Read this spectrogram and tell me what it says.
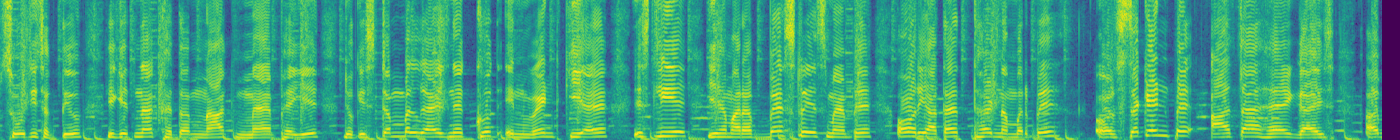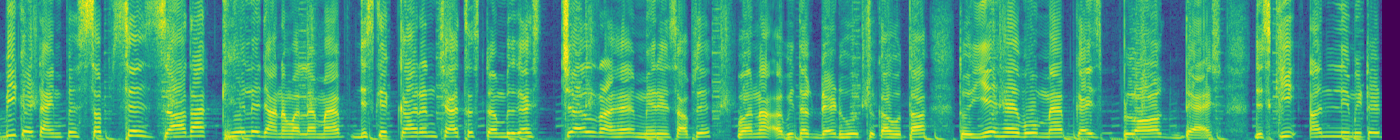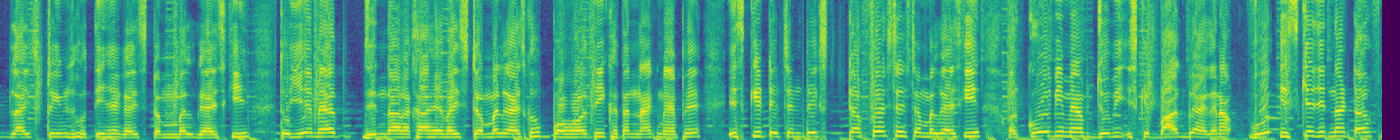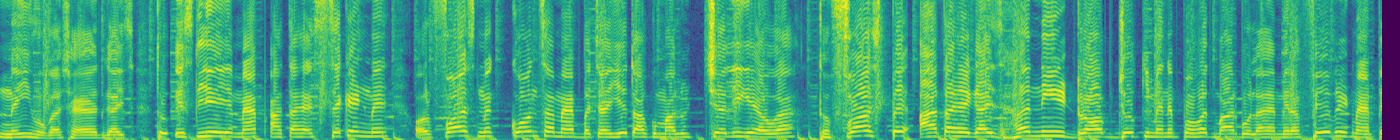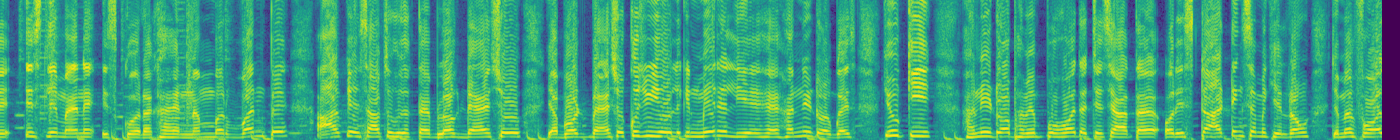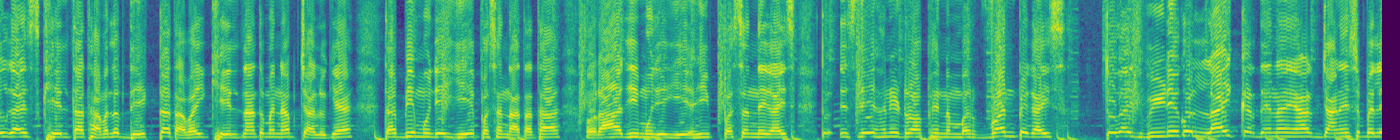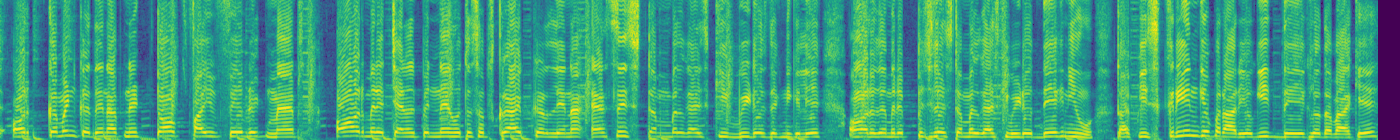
सोच ही सकते हो कि कितना खतरनाक मैप है ये, जो कि स्टम्बल गाइज़ ने खुद इन्वेंट किया है। इसलिए ये हमारा बेस्ट रेस मैप है, और ये आता है थर्ड नंबर पे, और सेकंड पे आता है गाइस अभी के टाइम पे सबसे ज़्यादा खेले जाने वाला मैप जिसके कारण शायद स्टम्बल गाइस चल रहा है मेरे हिसाब से, वरना अभी तक डेड हो चुका होता। तो ये है वो मैप गाइस ब्लॉग डैश जिसकी अनलिमिटेड लाइव स्ट्रीम्स होती हैं गाइस स्टम्बल गाइस की। तो ये मैप ज़िंदा रखा है भाई स्टम्बल गाइस को। बहुत ही खतरनाक मैप है। इसकी टिप्स एंड ट्रिक्स टफेस्ट है स्टम्बल गाइस की। और कोई भी मैप जो भी इसके बाद भी आएगा ना, वो इसके जितना टफ नहीं होगा शायद गाइस तो इसलिए ये मैप आता है सेकेंड में। और फ़र्स्ट में कौन सा मैप बचा, ये तो आपको मालूम चल ही गया होगा। Bye. तो फ़र्स्ट पे आता है गाइज़ हनी ड्रॉप जो कि मैंने बहुत बार बोला है मेरा फेवरेट मैप है इसलिए मैंने इसको रखा है नंबर वन पे। आपके हिसाब से हो सकता है ब्लॉक डैश हो या बॉट बैश हो, कुछ भी हो, लेकिन मेरे लिए है हनी ड्रॉप गाइज़ क्योंकि हनी ड्रॉप हमें बहुत अच्छे से आता है और स्टार्टिंग से मैं खेल रहा हूँ। जब मैं फॉल गाइज़ खेलता था मतलब देखता था भाई, खेलना तो मैंने अब चालू किया है, तब भी मुझे ये पसंद आता था और आज ही मुझे यही पसंद है गाइज़ तो इसलिए हनी ड्रॉप है नंबर वन पे गाइस तो गाइस वीडियो को लाइक कर देना यार, जाने से पहले और कमेंट कर देना अपने टॉप फाइव फेवरेट मैप्स और मेरे चैनल पे नए हो तो सब्सक्राइब कर लेना ऐसे स्टम्बल गाइस की वीडियोस देखने के लिए। और अगर मेरे पिछले स्टम्बल गाइस की वीडियो देखनी हो तो आपकी स्क्रीन के ऊपर आ रही होगी, देख लो दबा के।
